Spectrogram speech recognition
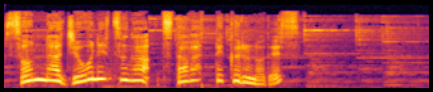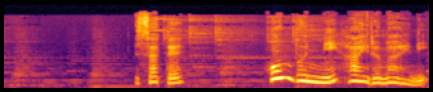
そんな情熱が伝わってくるのです。さて本文に入る前に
